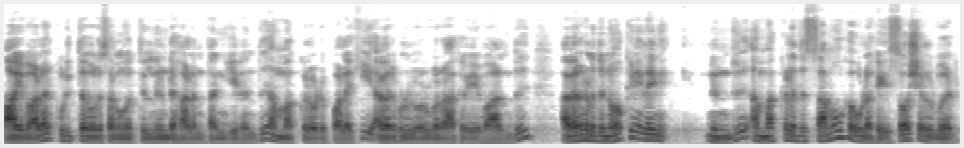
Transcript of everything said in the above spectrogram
ஆய்வாளர் குறித்த ஒரு சமூகத்தில் நீண்ட காலம் தங்கியிருந்து அம்மக்களோடு பழகி அவர்களுள் ஒருவராகவே வாழ்ந்து அவர்களது நோக்குநிலை நின்று அம்மக்களது சமூக உலகை சோஷியல் வேர்ட்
